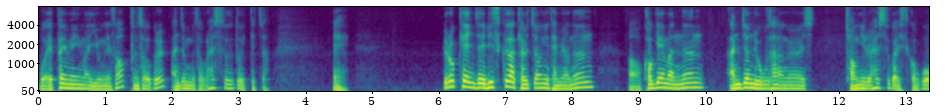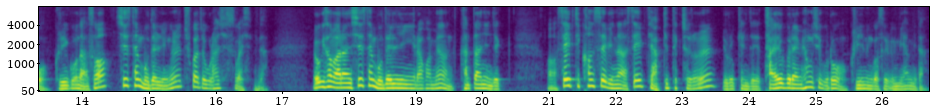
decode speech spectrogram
뭐 FMA만 이용해서 분석을 안전 분석을 할 수도 있겠죠. 예. 이렇게 이제 리스크가 결정이 되면은 어, 거기에 맞는 안전 요구 사항을 정의를 할 수가 있을 거고 그리고 나서 시스템 모델링을 추가적으로 하실 수가 있습니다. 여기서 말하는 시스템 모델링이라고 하면 간단히 이제 어, 세이프티 컨셉이나 세이프티 아키텍처를 이렇게 이제 다이어그램 형식으로 그리는 것을 의미합니다.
